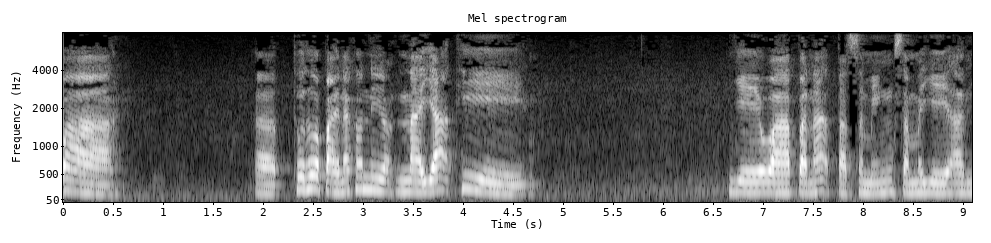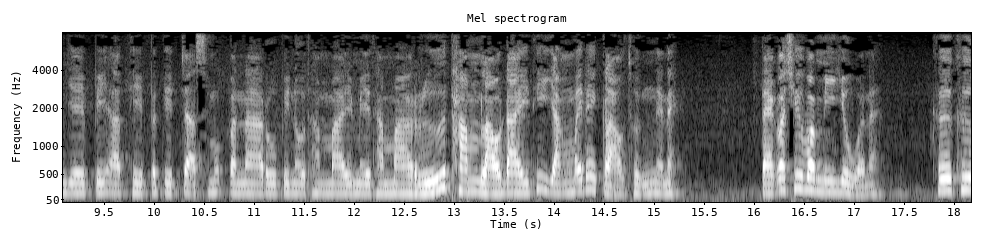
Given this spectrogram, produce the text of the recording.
ว่าทั่วๆไปนะเขานี่นัยยะที่เยวาปณะตัสมิงสมเยอันเยปิอธิปฏิจจสมุปปนารูปิโนธรรมัยเมธรรมา หรือทำเหล่าใดที่ยังไม่ได้กล่าวถึงเนี่ยนะ แต่ก็ชื่อว่ามีอยู่นะคือคือ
